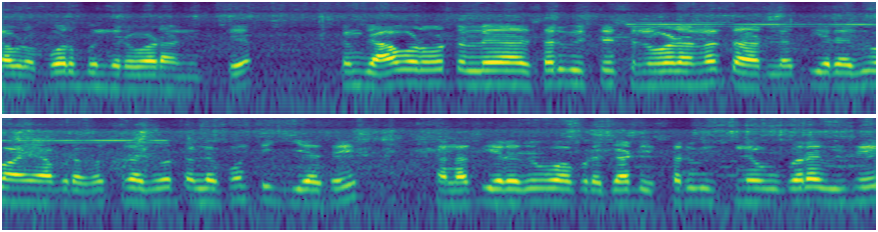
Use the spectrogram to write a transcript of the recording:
આપણે પોરબંદરવાળાની જ છે. કેમ કે આવડ હોટલે સર્વિસ સ્ટેશનવાળા નહોતા એટલે અત્યારે જો અહીંયા આપણે વસરાજ હોટલે પહોંચી ગયા છે અને અત્યારે જો આપણે ગાડી સર્વિસ ને એવું કરાવી છે.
